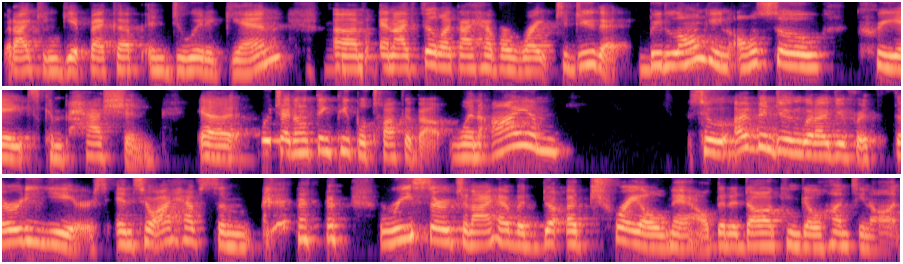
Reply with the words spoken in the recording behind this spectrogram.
but I can get back up and do it again. Mm-hmm. Um, and I feel like I have a right to do that. Belonging also creates compassion, uh, which I don't think people talk about. When I am so I've been doing what I do for 30 years. And so I have some research and I have a, a trail now that a dog can go hunting on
